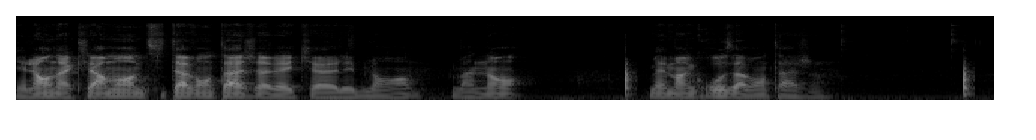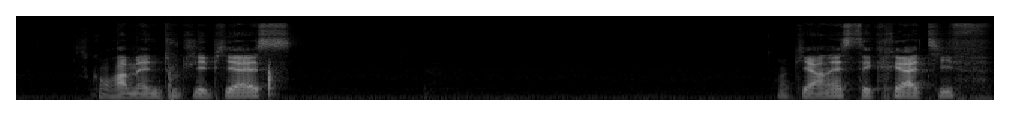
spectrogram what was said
Et là, on a clairement un petit avantage avec euh, les blancs. Hein. Maintenant, même un gros avantage. Parce qu'on ramène toutes les pièces. Ok, Ernest est créatif.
